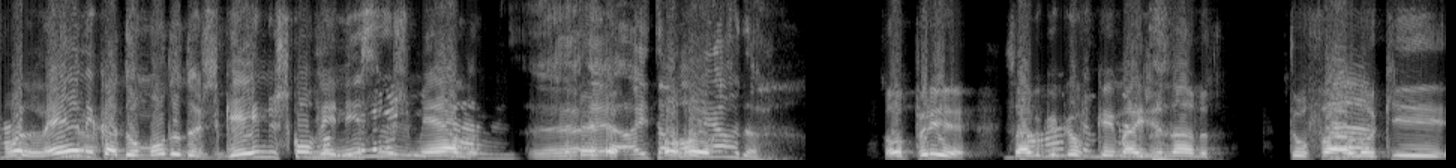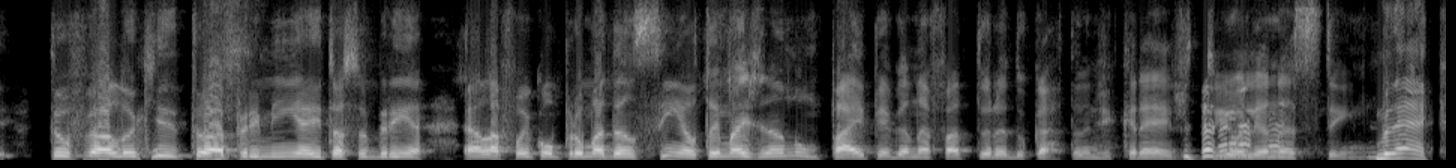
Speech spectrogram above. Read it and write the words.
polêmica do mundo dos games com Vinícius Melo. É, é, aí tá uma merda. Ô, Pri, sabe o que, que eu fiquei imaginando? Tu falou Ah. que. Tu falou que tua priminha aí, tua sobrinha, ela foi e comprou uma dancinha. Eu tô imaginando um pai pegando a fatura do cartão de crédito e olhando assim. Moleque,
